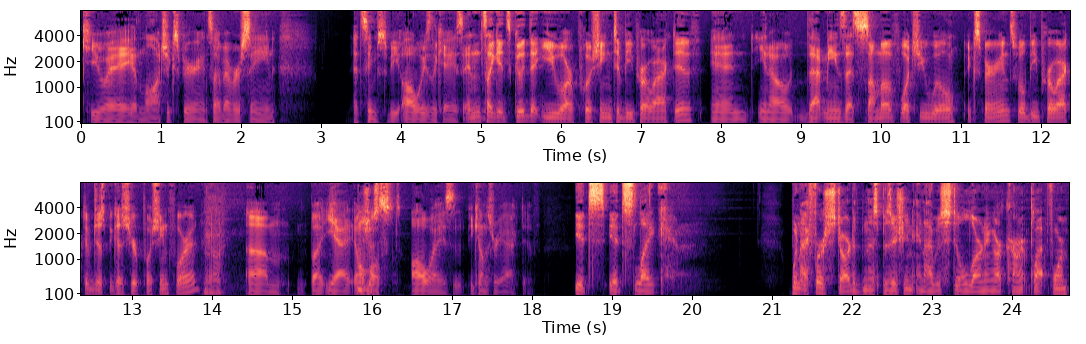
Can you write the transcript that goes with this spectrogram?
QA and launch experience I've ever seen. That seems to be always the case. And it's like it's good that you are pushing to be proactive and, you know, that means that some of what you will experience will be proactive just because you're pushing for it. Know, Um, but yeah, it almost always it becomes reactive. it's it's like when I first started in this position and I was still learning our current platform.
